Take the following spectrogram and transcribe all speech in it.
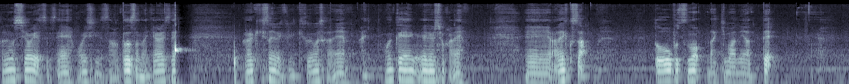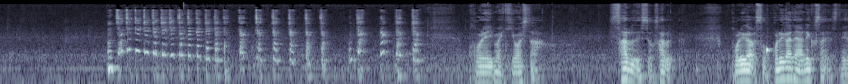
それの白いやつですね。おいしいさん、歌田さんのき笑いですね。クラキさん今聞こえますかね。はい。もう一回やりましょうかね。えー、アレクサ、動物の鳴き真似やって。ちゃちゃちゃこれ今聞きました。猿ですよ、猿。これが、そう、これがね、アレクサですね。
